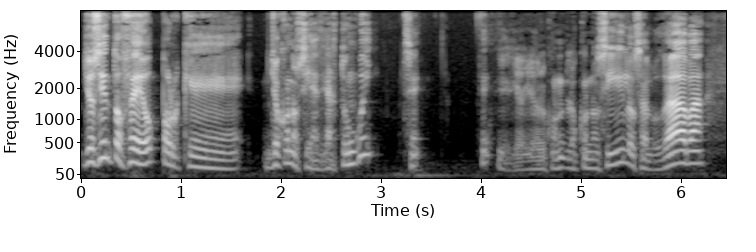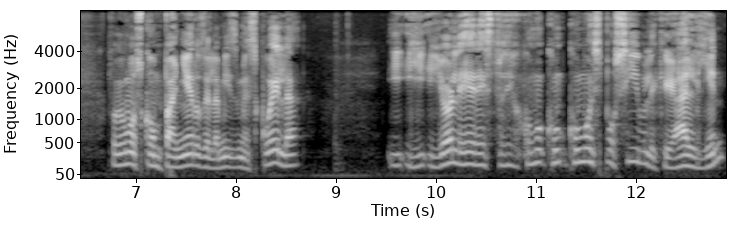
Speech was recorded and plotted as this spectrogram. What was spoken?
Yo siento feo porque yo conocí a Edgar Tungui, ¿sí? yo, lo conocí, lo saludaba, fuimos compañeros de la misma escuela. Y, yo al leer esto digo, ¿cómo, ¿cómo, es posible que alguien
